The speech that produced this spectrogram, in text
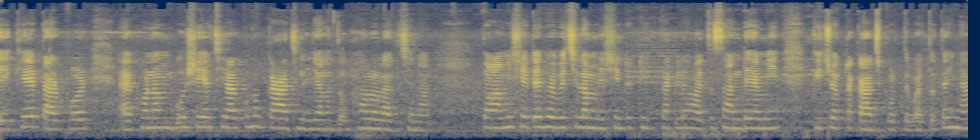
দেখে তারপর এখন আমি বসে আছি, আর কোনো কাজ নেই, জানো তো, ভালো লাগছে না। তো আমি সেটাই ভেবেছিলাম মেশিনটা ঠিক থাকলে হয়তো সানডে আমি কিছু একটা কাজ করতে পারতো, তাই না?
